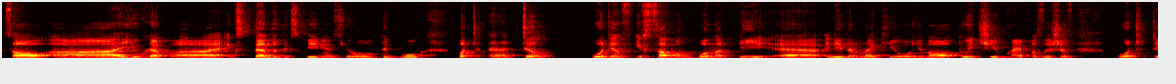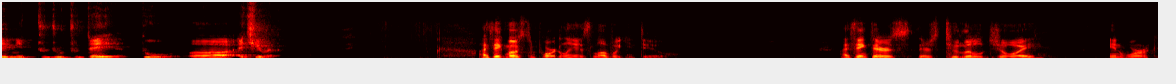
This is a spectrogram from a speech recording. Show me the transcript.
so you have extended experience, you wrote a book. But tell audience if someone wanna be a leader like you, you know, to achieve high positions, what they need to do today to uh, achieve it? I think most importantly is love what you do. I think there's there's too little joy in work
